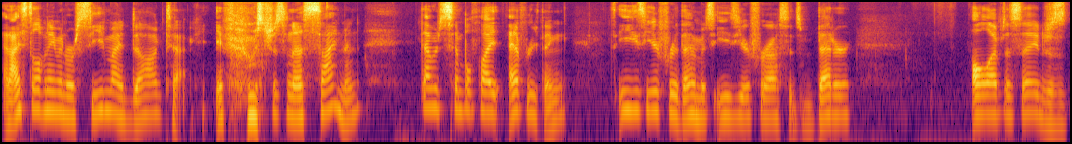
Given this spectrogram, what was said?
And I still haven't even received my dog tag. If it was just an assignment, that would simplify everything. It's easier for them, it's easier for us, it's better. All I have to say, just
